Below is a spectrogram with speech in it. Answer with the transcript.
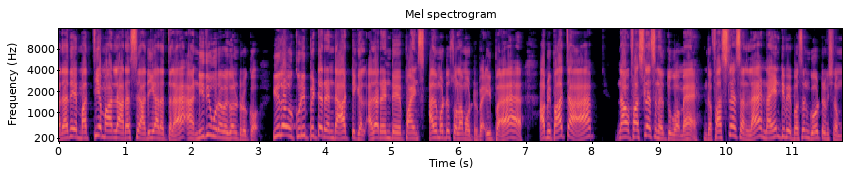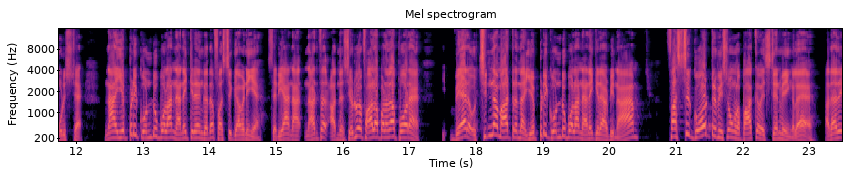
அதாவது மத்திய மாநில அரசு அதிகாரத்துல நிதி உறவுகள் இருக்கும். இதுல ஒரு குறிப்பிட்ட ரெண்டு ஆர்டிகல் அதாவது ரெண்டு பாயிண்ட்ஸ் அது மட்டும் சொல்லாம விட்டுருப்பேன். இப்ப அப்படி பார்த்தா நான் ஃபர்ஸ்ட் லெசன் எடுத்துக்கோமே. இந்த ஃபர்ஸ்ட் லெசன்ல 95% ஃபைவ் பர்சன்ட் கோட் ரிவிஷன் முடிச்சிட்டேன். நான் எப்படி கொண்டு போகலான்னு நினைக்கிறேங்கிறத ஃபர்ஸ்ட் கவனிங்க. சரியா? நான் அடுத்த அந்த ஷெடியூல் ஃபாலோ பண்ண தான் போறேன். வேற ஒரு சின்ன மாற்றம் தான். எப்படி கொண்டு போகலான்னு நினைக்கிறேன் அப்படின்னா ஃபர்ஸ்ட் கோட் ரிவிஷன் உங்களை பார்க்க வச்சிட்டேன்னு வைங்களேன் அதாவது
